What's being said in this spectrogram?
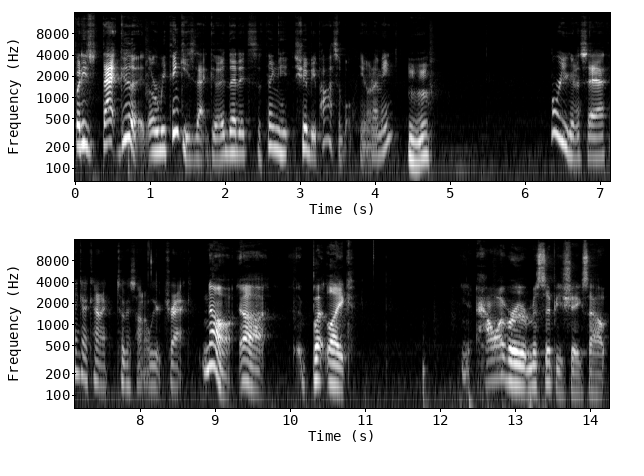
But he's that good, or we think he's that good, that it's a thing that should be possible. You know what I mean? mm-hmm. What were you gonna say? I think I kind of took us on a weird track. No, uh, but like, however Mississippi shakes out,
